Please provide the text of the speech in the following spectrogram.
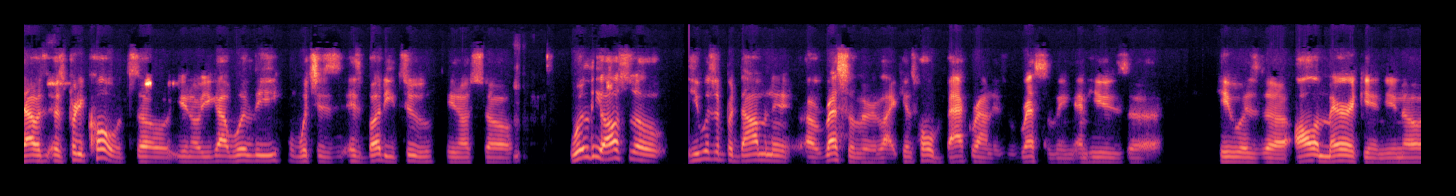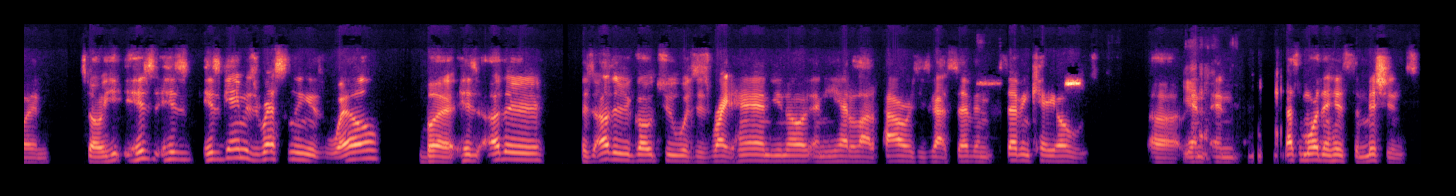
that was it was pretty cold. So you know, you got Woodley, which is his buddy too, you know, so Woodley also he was a predominant uh, wrestler. Like his whole background is wrestling, and he was uh, he was uh, all American, you know, and so he, his his his game is wrestling as well. But his other his other go to was his right hand, you know, and he had a lot of powers. He's got seven seven KOs, uh, Yeah. and and that's more than his submissions.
